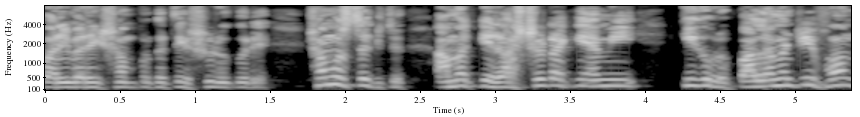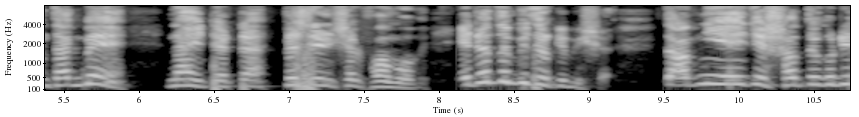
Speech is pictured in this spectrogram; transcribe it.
পারিবারিক সম্পর্ক থেকে শুরু করে সমস্ত কিছু। আমাকে রাষ্ট্রটাকে আমি কি করব পার্লামেন্টারি ফর্ম থাকবে? না, এটা একটা প্রেসিডেন্সিয়াল ফর্ম হবে। এটা তো বিতর্কের বিষয়। তো আপনি এই যে শত কোটি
